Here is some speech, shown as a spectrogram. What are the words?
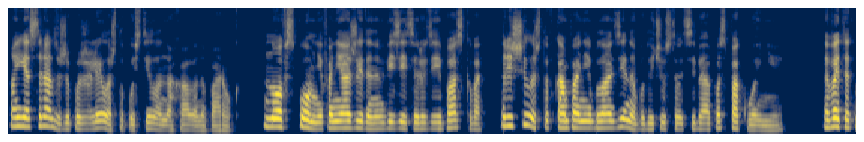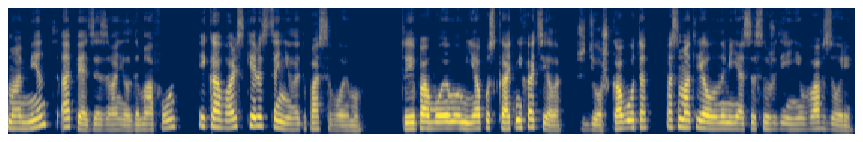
а я сразу же пожалела, что пустила нахала на порог. Но, вспомнив о неожиданном визите людей Баскова, решила, что в компании блондина буду чувствовать себя поспокойнее. В этот момент опять зазвонил домофон, и Ковальский расценил это по-своему. «Ты, по-моему, меня пускать не хотела. Ждешь кого-то?» Посмотрел на меня с осуждением во взоре.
